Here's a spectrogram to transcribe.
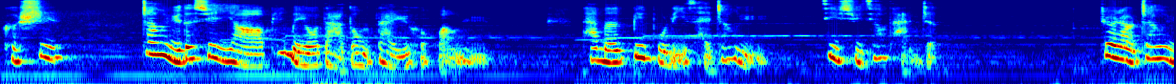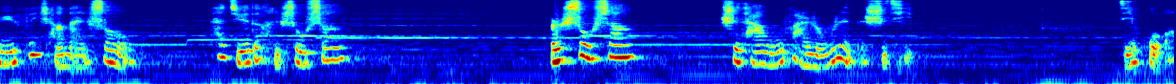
可是，章鱼的炫耀并没有打动带鱼和黄鱼。他们并不理睬章鱼，继续交谈着。这让章鱼非常难受，他觉得很受伤，而受伤是他无法容忍的事情。结果，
